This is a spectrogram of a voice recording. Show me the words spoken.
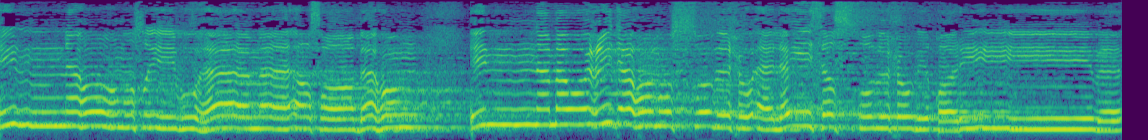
إنه مصيبها ما أصابهم. إن موعدهم الصبح أليس الصبح بقريب؟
